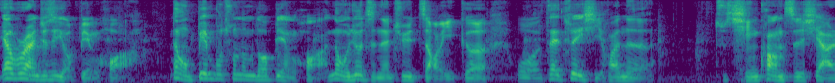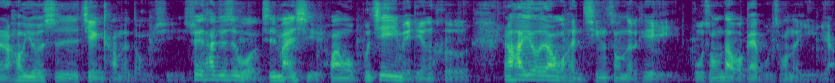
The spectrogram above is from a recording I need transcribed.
要不然就是有变化，但我变不出那么多变化，那我就只能去找一个我在最喜欢的情况之下，然后又是健康的东西，所以它就是我其实蛮喜欢，我不介意每天喝，然后它又让我很轻松的可以补充到我该补充的营养。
